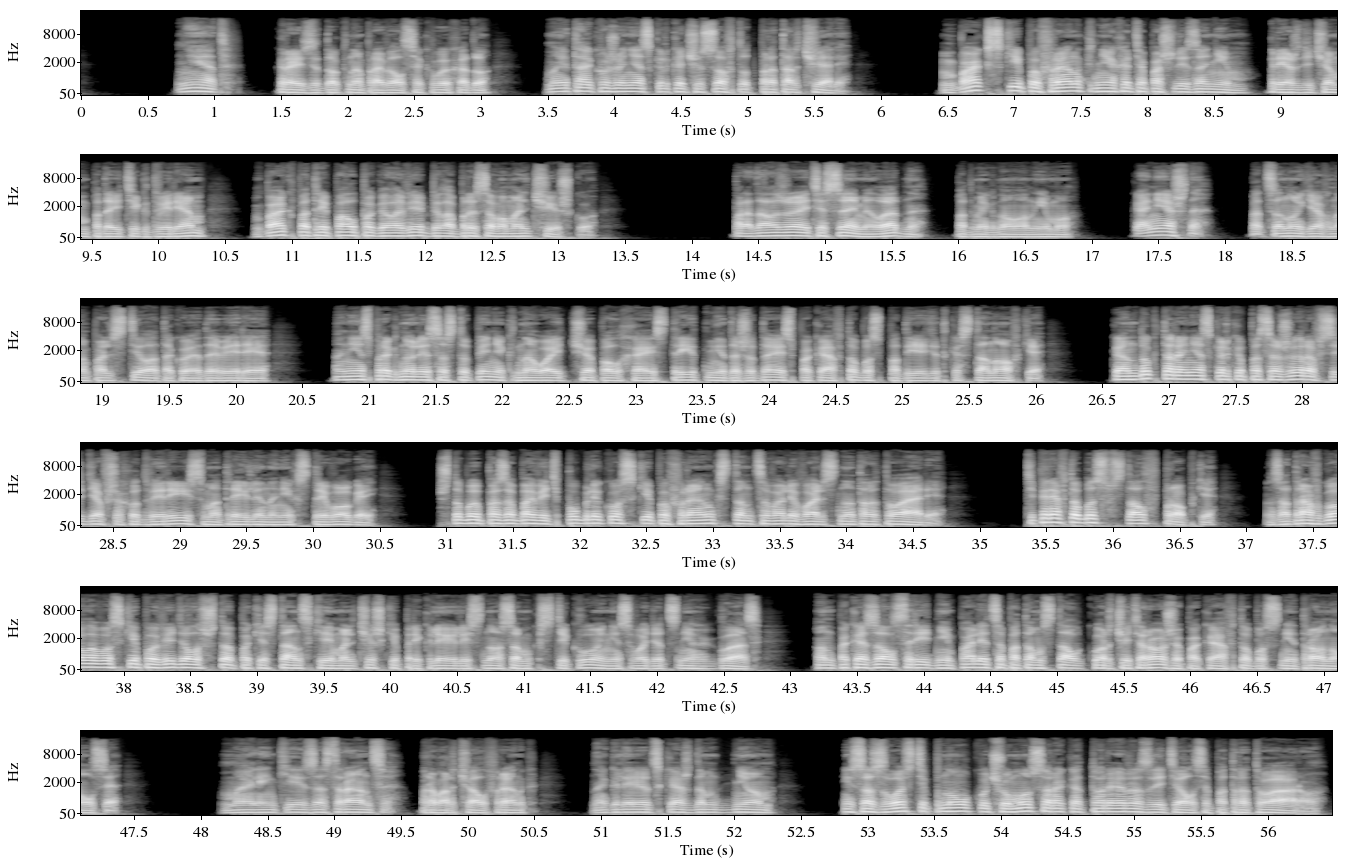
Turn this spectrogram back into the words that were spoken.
«Нет», — Крейзи Док направился к выходу. «Мы и так уже несколько часов тут проторчали». Бак, Скип и Фрэнк нехотя пошли за ним. Прежде чем подойти к дверям, Бак потрепал по голове белобрысого мальчишку. «Продолжайте сами, ладно?» — подмигнул он ему. «Конечно». Пацану явно польстило такое доверие — они спрыгнули со ступенек на Уайт-Чепел-Хай-стрит, не дожидаясь, пока автобус подъедет к остановке. Кондуктор и несколько пассажиров, сидевших у дверей, смотрели на них с тревогой. Чтобы позабавить публику, Скип и Фрэнк станцевали вальс на тротуаре. Теперь автобус встал в пробке. Задрав голову, Скип увидел, что пакистанские мальчишки приклеились носом к стеклу и не сводят с них глаз. Он показал средний палец, а потом стал корчить рожи, пока автобус не тронулся. «Маленькие засранцы», — проворчал Фрэнк. Наглеют с каждым днем. И со злости пнул кучу мусора, который разлетелся по тротуару.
